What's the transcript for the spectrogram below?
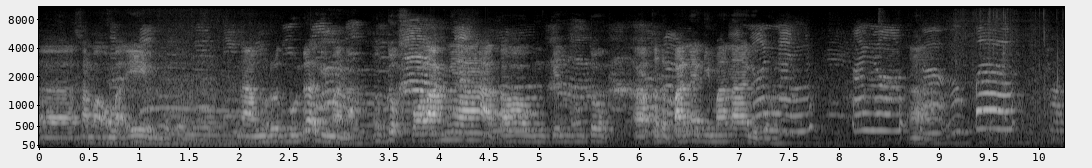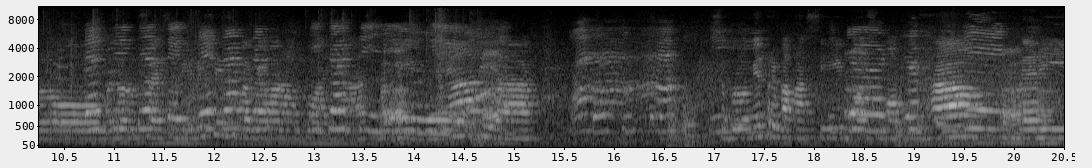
eh, sama Om Baim gitu. Nah, menurut Bunda gimana? Untuk sekolahnya atau mungkin untuk eh, ke depannya gimana gitu? Ah, Kalau menurut saya sendiri sih sebagai orang tuanya, sebagai ibunya ya terima kasih buat semua pihak dari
